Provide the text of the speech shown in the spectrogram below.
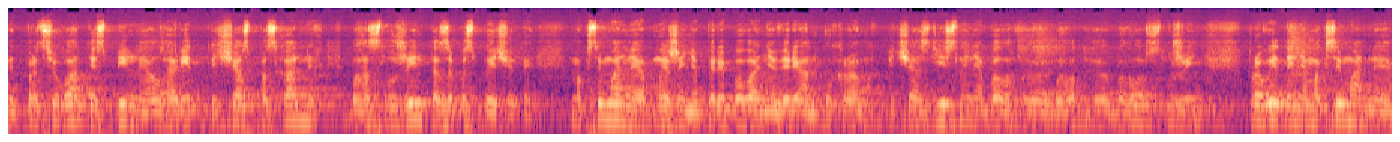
Відпрацювати спільний алгоритм під час пасхальних богослужінь та забезпечити максимальне обмеження перебування вірян у храмах під час здійснення бого- бого- богослужінь, проведення максимальної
